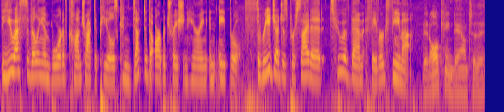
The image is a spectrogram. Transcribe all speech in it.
The U.S. Civilian Board of Contract Appeals conducted the arbitration hearing in April. Three judges presided, two of them favored FEMA. It all came down to the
